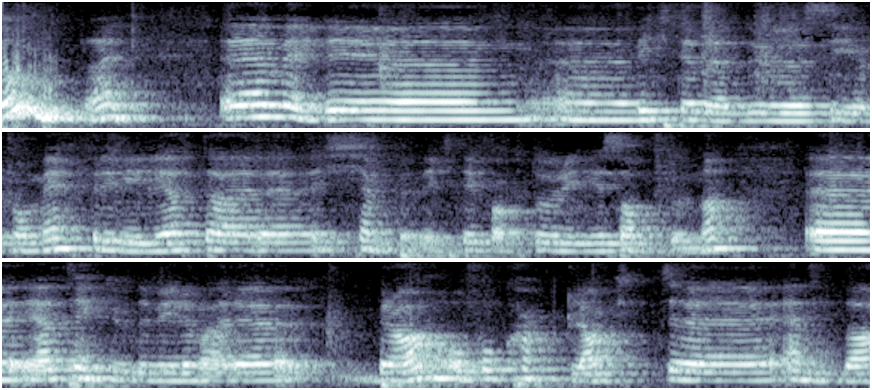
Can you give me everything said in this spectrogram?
Sånn. Der. Eh, veldig eh, viktig det du sier, Tommy. Frivillighet er en kjempeviktig faktor i samfunnet. Eh, jeg tenker det ville være bra å få kartlagt eh, enda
